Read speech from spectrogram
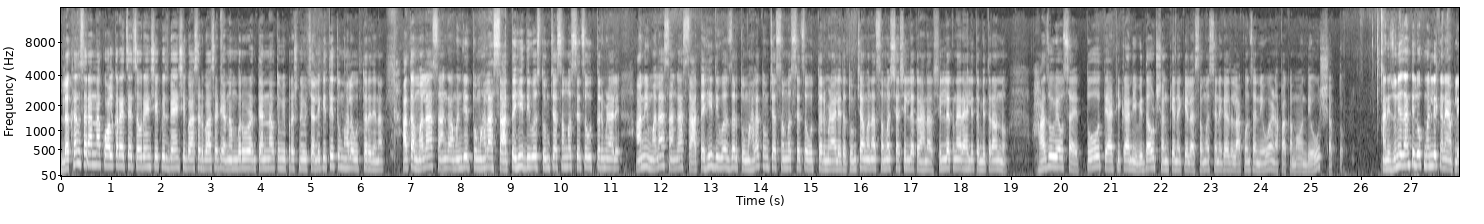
लखन सरांना कॉल करायचा आहे चौऱ्याऐंशी एकवीस ब्याऐंशी बासष्ट बासष्ट या नंबरवर आणि त्यांना तुम्ही प्रश्न विचारले की ते तुम्हाला उत्तर देणार. आता मला सांगा म्हणजे तुम्हाला सातही दिवस तुमच्या समस्येचं उत्तर मिळाले आणि मला सांगा सातही दिवस जर तुम्हाला तुमच्या समस्येचं उत्तर मिळाले तर तुमच्या मनात समस्या शिल्लक राहणार? शिल्लक नाही राहिली तर मित्रांनो हा जो व्यवसाय तो त्या ठिकाणी विदाऊट शंकेनं केला समस्येनं केला तर लाखोंचा निव्वळ नफा कमावून देऊ शकतो. आणि जुने जाणते लोक म्हणलेत का नाही आपले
